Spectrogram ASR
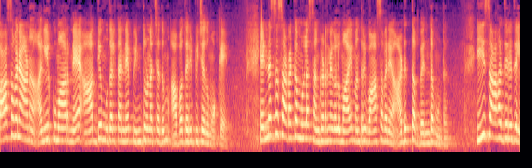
വാസവനാണ് അനിൽകുമാറിനെ ആദ്യം മുതൽ തന്നെ പിന്തുണച്ചതും അവതരിപ്പിച്ചതുമൊക്കെ. എൻ എസ് എസ് അടക്കമുള്ള സംഘടനകളുമായി മന്ത്രി വാസവന് അടുത്ത ബന്ധമുണ്ട്. ഈ സാഹചര്യത്തിൽ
